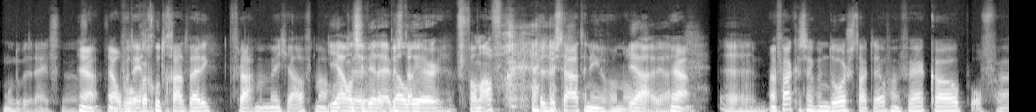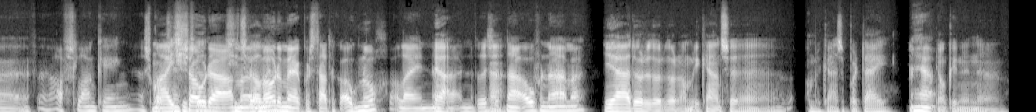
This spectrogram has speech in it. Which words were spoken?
moederbedrijf. Uh, ja, of het echt goed gaat, weet ik. Vraag me een beetje af. Maar goed, ja, want ze willen er wel weer vanaf. Het bestaat in ieder geval nog. Ja, ja. ja. Uh, maar vaak is het ook een doorstart, hè, of een verkoop of afslanking. Een maar en soda, een modemerk bestaat ook, ook nog. Alleen, ja. wat is het, na overname? Ja, door, door, door een Amerikaanse, Amerikaanse partij. Ja. Ook in een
